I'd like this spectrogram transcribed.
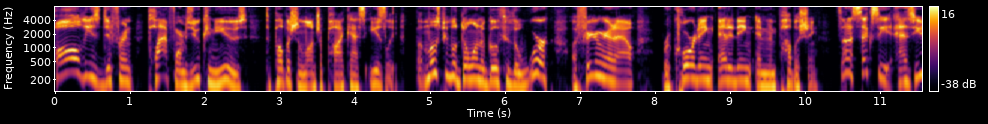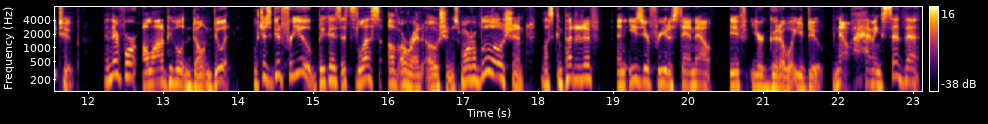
all these different platforms you can use to publish and launch a podcast easily. But most people don't want to go through the work of figuring it out, recording, editing, and then publishing. It's not as sexy as YouTube. And therefore, a lot of people don't do it which is good for you because it's less of a red ocean. It's more of a blue ocean, less competitive, and easier for you to stand out if you're good at what you do. Now, having said that,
